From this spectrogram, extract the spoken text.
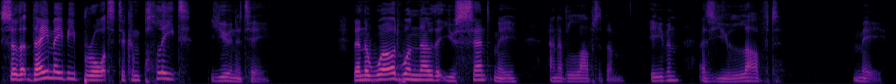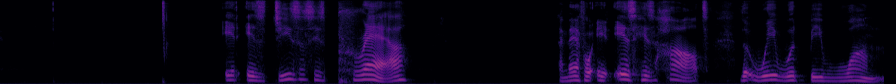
so that they may be brought to complete unity. Then the world will know that you sent me and have loved them, even as you loved me. It is Jesus' prayer, and therefore it is his heart that we would be one,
